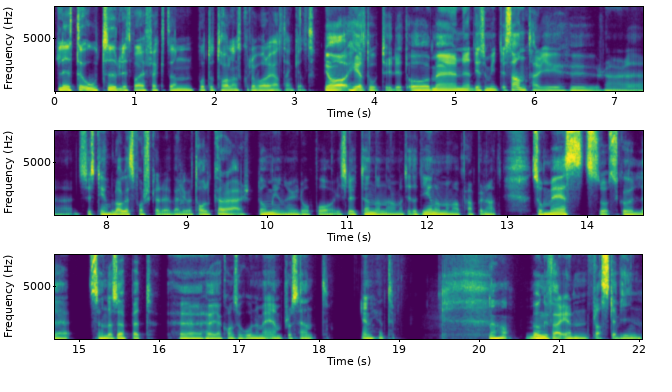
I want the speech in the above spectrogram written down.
lite otydligt vad effekten på totalen skulle vara helt enkelt. Ja, helt otydligt. Och, men det som är intressant här är hur eh, Systembolagets forskare väljer att tolka det här. De menar ju då på i slutändan när de har tittat igenom de här papperna att som mest så skulle söndagsöppet höja konsumtionen med en procentenhet. Jaha. Mm. Ungefär en flaska vin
